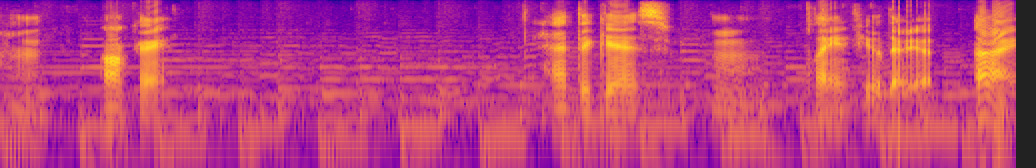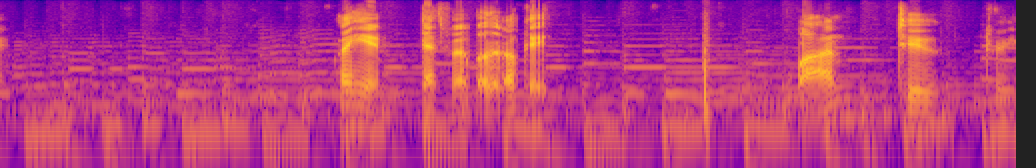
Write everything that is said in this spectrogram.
Hmm, okay. Had to guess. Hmm. Playing field area. Alright. Right here. That's I built. Okay. One, two, three.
